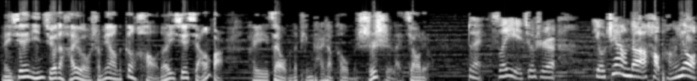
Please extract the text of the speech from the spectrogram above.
哪些您觉得还有什么样的更好的一些想法，可以在我们的平台上和我们实时来交流。对，所以就是有这样的好朋友、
